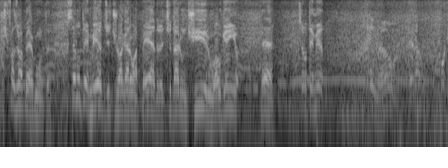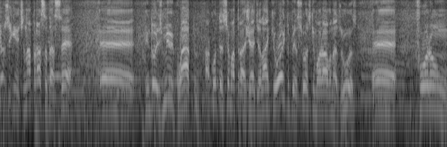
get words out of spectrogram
Deixa eu fazer uma pergunta. Você não tem medo de te jogar uma pedra, de te dar um tiro, alguém. É. Você não tem medo? Tem não. Tem não. Porque é o seguinte, na Praça da Sé, é, em 2004, aconteceu uma tragédia lá que oito pessoas que moravam nas ruas é, foram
